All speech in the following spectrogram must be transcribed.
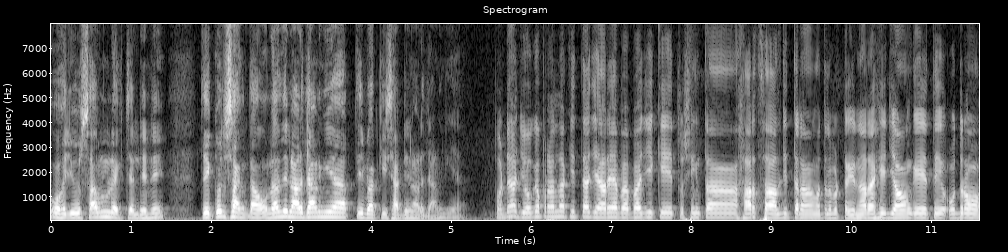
ਉਹ ਹਜੂਰ ਸਾਹਿਬ ਨੂੰ ਲੈ ਕੇ ਚੱਲੇ ਨੇ। ਤੇ ਕੁਝ ਸੰਗਤਾਂ ਉਹਨਾਂ ਦੇ ਨਾਲ ਜਾਣਗੀਆਂ ਤੇ ਬਾਕੀ ਸਾਡੇ ਨਾਲ ਜਾਣਗੀਆਂ। ਵੱਡਾ ਯੋਗ ਉਪਰਾਲਾ ਕੀਤਾ ਜਾ ਰਿਹਾ ਬਾਬਾ ਜੀ ਕਿ ਤੁਸੀਂ ਤਾਂ ਹਰ ਸਾਲ ਦੀ ਤਰ੍ਹਾਂ ਮਤਲਬ ਟ੍ਰੇਨਾਂ ਰਾਹੀਂ ਜਾਓਗੇ ਤੇ ਉਧਰੋਂ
